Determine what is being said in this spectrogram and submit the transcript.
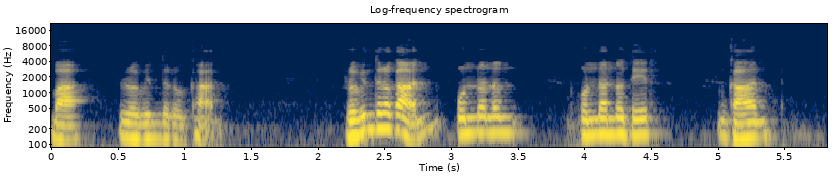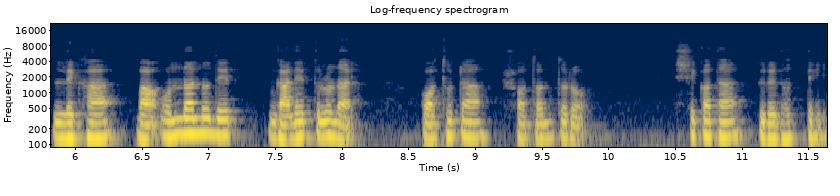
বা রবীন্দ্র গান রবীন্দ্র গান অন্যান্য, অন্যান্যদের গান, লেখা বা অন্যান্যদের গানের তুলনায় কতটা স্বতন্ত্র? সে কথা তুলে ধরতে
